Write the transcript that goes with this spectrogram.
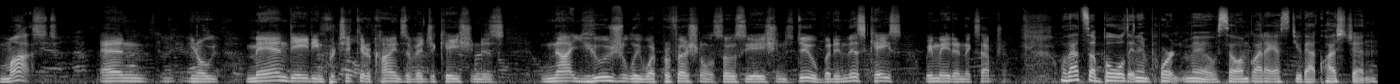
must. And, you know, mandating particular kinds of education is not usually what professional associations do, but in this case, we made an exception. Well, that's a bold and important move, so I'm glad I asked you that question.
